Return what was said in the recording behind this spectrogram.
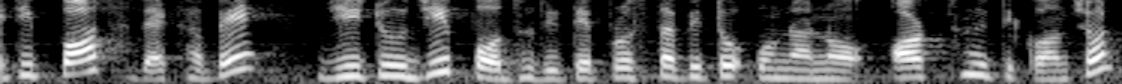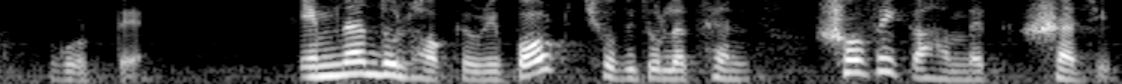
এটি পথ দেখাবে জি টু জি পদ্ধতিতে প্রস্তাবিত অন্যান্য অর্থনৈতিক অঞ্চল গড়তে। ইমদাদুল হকের রিপোর্ট, ছবি তুলেছেন শফিক আহমেদ সাজিব।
